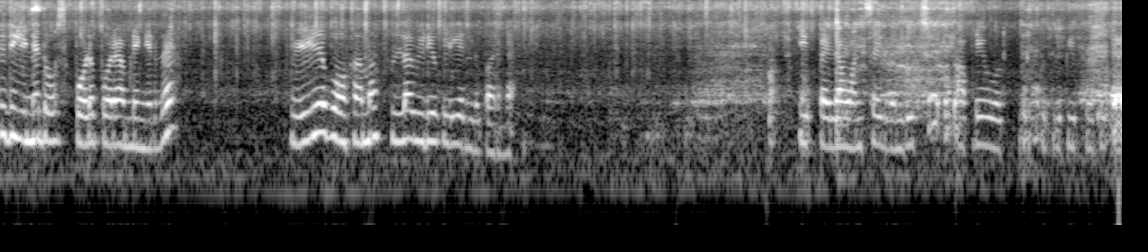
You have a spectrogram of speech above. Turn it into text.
அடுத்தது என்ன தோசை போட போகிறேன் அப்படிங்கிறத வெளியே போகாமல் ஃபுல்லாக வீடியோக்குள்ளேயே இருந்து பாருங்கள் இப்போ எல்லாம் ஒன் சைடு வந்துச்சு. அப்படியே ஒரு திருப்பி திருப்பி போட்டுட்டு.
